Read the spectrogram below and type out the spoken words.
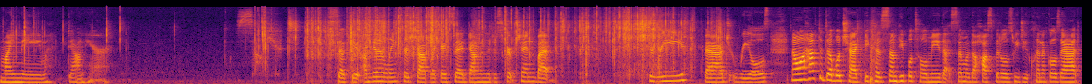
my name down here. So cute. So cute. I'm going to link her shop, like I said, down in the description, but three badge reels. Now I'll have to double check because some people told me that some of the hospitals we do clinicals at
